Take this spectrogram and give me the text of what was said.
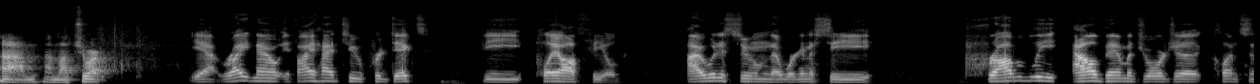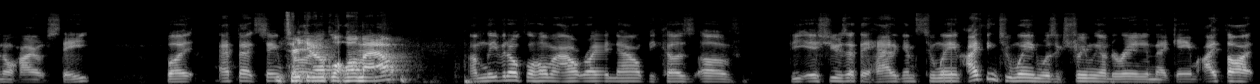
Um, I'm not sure. Yeah, right now, if I had to predict the playoff field, I would assume that we're going to see probably Alabama, Georgia, Clemson, Ohio State. But at that same time, taking Oklahoma out. I'm leaving Oklahoma out right now because of the issues that they had against Tulane. I think Tulane was extremely underrated in that game. I thought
